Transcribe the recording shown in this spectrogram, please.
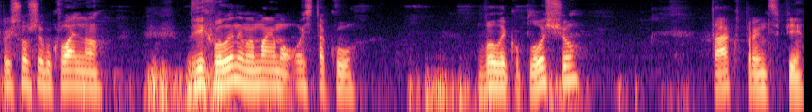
Пройшовши буквально дві хвилини, ми маємо ось таку велику площу. Так, в принципі,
